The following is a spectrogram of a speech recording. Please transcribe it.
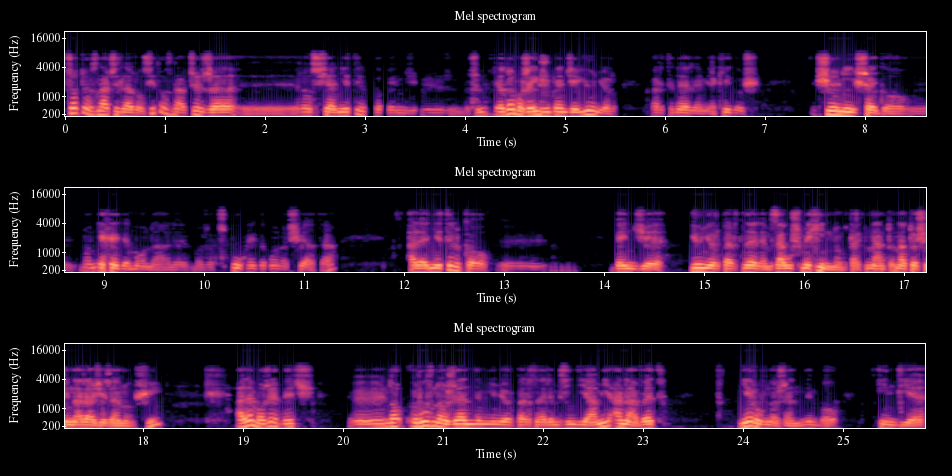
Co to znaczy dla Rosji? To znaczy, że y, Rosja nie tylko będzie, znaczy wiadomo, że już będzie junior partnerem jakiegoś silniejszego, no nie hegemona, ale może współhegemona świata, ale nie tylko y, będzie junior partnerem, załóżmy Chinom, tak na to, na to się na razie zanosi, ale może być y, no, równorzędnym junior partnerem z Indiami, a nawet nierównorzędnym, bo Indie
